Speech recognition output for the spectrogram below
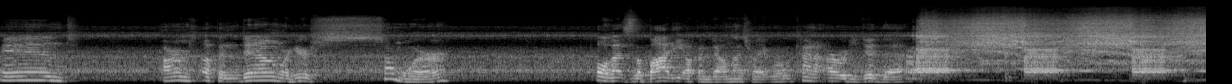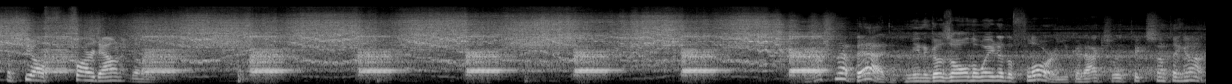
And arms up and down. We're here somewhere. Oh, that's the body up and down. That's right. Well, we kind of already did that. Let's see how far down it goes. That's not bad. I mean, it goes all the way to the floor. You could actually pick something up.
